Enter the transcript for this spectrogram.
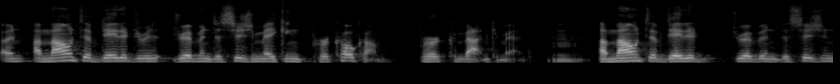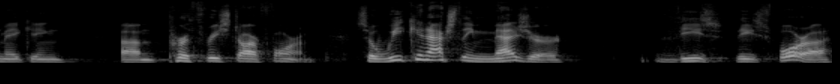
an amount of data-driven decision-making per COCOM, per combatant command, mm. amount of data-driven decision-making um, per three-star forum. So we can actually measure these, these fora,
